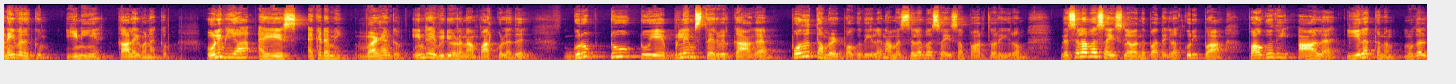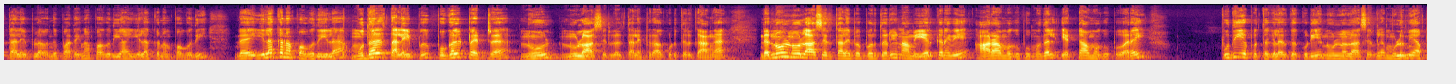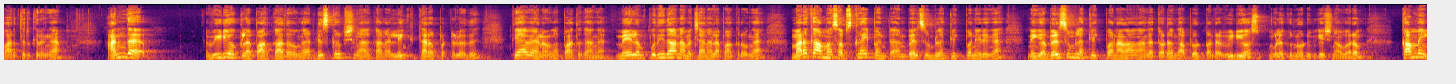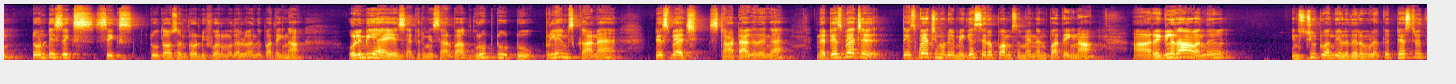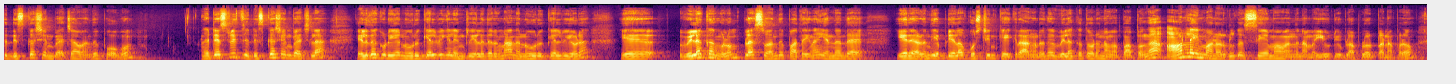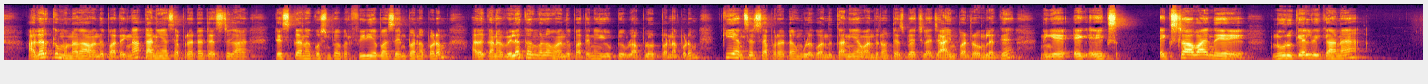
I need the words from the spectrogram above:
அனைவருக்கும் இனிய காலை வணக்கம். ஒலிம்பியா ஐஏஎஸ் அகாடமி வழங்கும் இன்றைய வீடியோவில் நாம் பார்க்குள்ளது group two two A prelims தேர்விற்காக பொதுத்தமிழ் பகுதியில் நம்ம சிலபஸ் வைஸாக பார்த்து வருகிறோம். இந்த சிலபஸ் சைஸில் வந்து பார்த்திங்கன்னா குறிப்பாக பகுதி ஆல இலக்கணம் முதல் தலைப்பில் வந்து பார்த்திங்கன்னா பகுதியாக இலக்கணம் பகுதி. இந்த இலக்கண பகுதியில் முதல் தலைப்பு புகழ்பெற்ற நூல் நூலாசிரியர்கள் தலைப்பு தான் கொடுத்துருக்காங்க. இந்த நூல் நூல் ஆசிரியர் தலைப்பை பொறுத்தவரையும் நாம் ஏற்கனவே ஆறாம் வகுப்பு முதல் எட்டாம் வகுப்பு வரை புதிய புத்தகத்தில் இருக்கக்கூடிய நூல் நூல் ஆசிரியர்களை முழுமையாக பார்த்துருக்குறேங்க. அந்த வீடியோக்களை பார்க்காதவங்க டிஸ்கிரிப்ஷனில் அதுக்கான லிங்க் தரப்பட்டுள்ளது. தேவையானவங்க பார்த்துக்காங்க. மேலும் புதிதாக நம்ம சேனலை பார்க்குறவங்க மறக்காமல் சப்ஸ்கிரைப் பண்ணிட்டு அண்ட் பெல் சிம்பில் கிளிக் பண்ணிடுங்க. நீங்கள் பெல் சிம்பில் கிளிக் பண்ணால் தான் நாங்கள் தொடர்ந்து அப்லோட் பண்ணுற வீடியோஸ் உங்களுக்கு நோட்டிஃபிகேஷனாக வரும். Coming twenty six six two thousand twenty four முதல் வந்து பார்த்திங்கன்னா ஒலிம்பியா ஐஏஎஸ் அகாடமி சார்பாக குரூப் டூ டூ ப்ரிலிம்ஸ்க்கான டெஸ்ட் பேட்ச் ஸ்டார்ட் ஆகுதுங்க. இந்த டெஸ்ட் பேட்ச் டெஸ்ட் பேட்சினுடைய மிக சிறப்பம்சம் என்னன்னு பார்த்தீங்கன்னா ரெகுலராக வந்து இன்ஸ்டியூட் வந்து எழுதுகிறவங்களுக்கு டெஸ்ட் வித் டிஸ்கஷன் பேட்சாக வந்து போகும். அந்த டெஸ்ட் வித் டிஸ்கஷன் பேட்சில் எழுதக்கூடிய நூறு கேள்விகள் என்று எழுதுறங்கன்னா அந்த நூறு கேள்வியோட விளக்கங்களும் ப்ளஸ் வந்து பார்த்திங்கன்னா எந்தெந்த ஏரியாவிலேருந்து எப்படியெல்லாம் கொஸ்டின் கேட்குறாங்கன்றத விளக்கத்தோடு நம்ம பார்ப்போங்க. ஆன்லைன் மாணவர்களுக்கு சேமாக வந்து நம்ம யூடியூப்பில் அப்லோட் பண்ணப்படும் அதற்கு முன்னதாக வந்து பார்த்திங்கன்னா தனியாக செப்பரேட்டாக டெஸ்ட்டுக்கான டெஸ்ட்டுக்கான கொஸ்டின் பேப்பர் பிடிஎஃபாக சென்ட் பண்ணப்படும். அதுக்கான விளக்கங்களும் வந்து பார்த்திங்கன்னா யூடியூப்பில் அப்லோட் பண்ணப்படும். கீ ஆன்சர் செப்பரேட்டாக உங்களுக்கு வந்து தனியாக வந்துடும். டெஸ்ட் பேட்சில் ஜாயின் பண்ணுறவங்களுக்கு நீங்கள் எக்ஸ் எக்ஸ்ட்ராவாக இந்த நூறு கேள்விக்கான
